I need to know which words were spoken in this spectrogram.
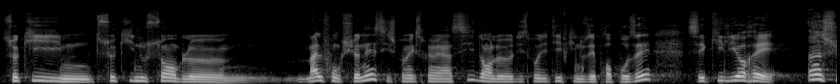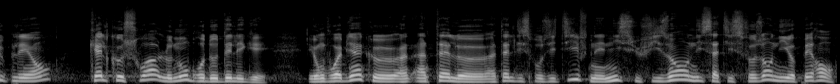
Ce qui, ce qui nous semble mal fonctionner, si je peux m'exprimer ainsi, dans le dispositif qui nous est proposé, c'est qu'il y aurait un suppléant, quel que soit le nombre de délégués. Et on voit bien qu'un tel, un tel dispositif n'est ni suffisant, ni satisfaisant, ni opérant.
